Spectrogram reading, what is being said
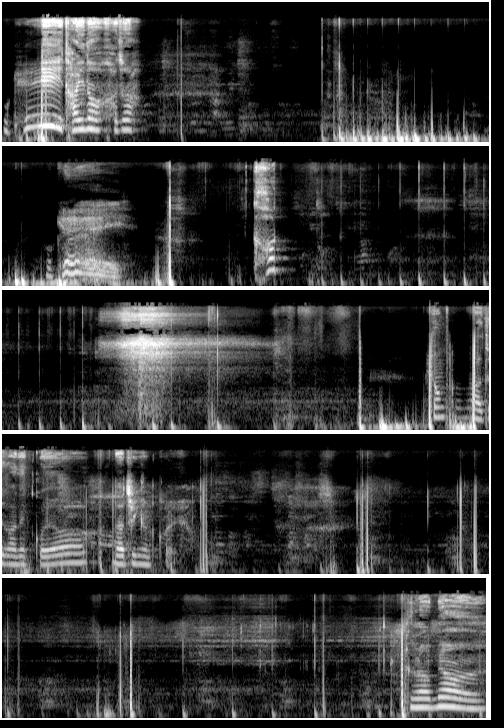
오케이 다이너 가자. 오케이. 안 했고요. 나중에 할 거예요. 그러면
